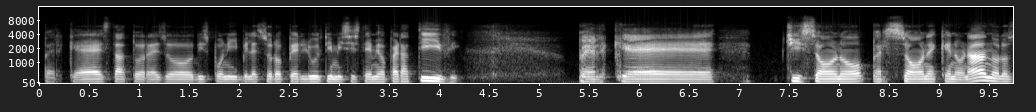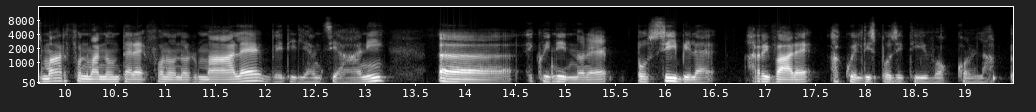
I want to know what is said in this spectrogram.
perché è stato reso disponibile solo per gli ultimi sistemi operativi, perché ci sono persone che non hanno lo smartphone ma hanno un telefono normale, vedi gli anziani, eh, e quindi non è possibile arrivare a quel dispositivo con l'app.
